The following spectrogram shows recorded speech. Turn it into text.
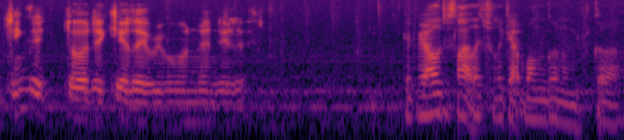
I think they thought they killed everyone and they left. Could we all just like literally get one gun and go?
